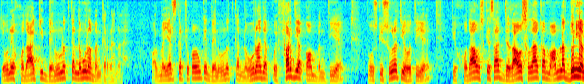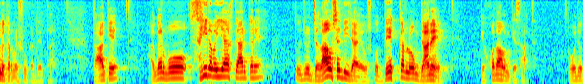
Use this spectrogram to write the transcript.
कि उन्हें खुदा की देनूनत का नमूना बनकर रहना है। और मैं यर्ज़ कर चुका हूँ कि देनूनत का नमूना जब कोई फ़र्द या कौम बनती है तो उसकी सूरत ये होती है कि खुदा उसके साथ जजा सज़ा का मामला दुनिया में करना शुरू कर देता है। ताकि अगर वो सही रवैया इख्तियार करें तो जो जजा उसे दी जाए, उसको देख कर लोग जानें कि खुदा उनके साथ है। वो जो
